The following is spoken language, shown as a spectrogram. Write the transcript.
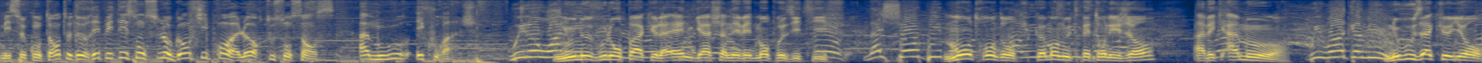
mais se contente de répéter son slogan qui prend alors tout son sens amour et courage. Nous ne voulons pas que la haine gâche un événement positif. Montrons donc comment nous traitons les gens avec amour. Nous vous accueillons,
